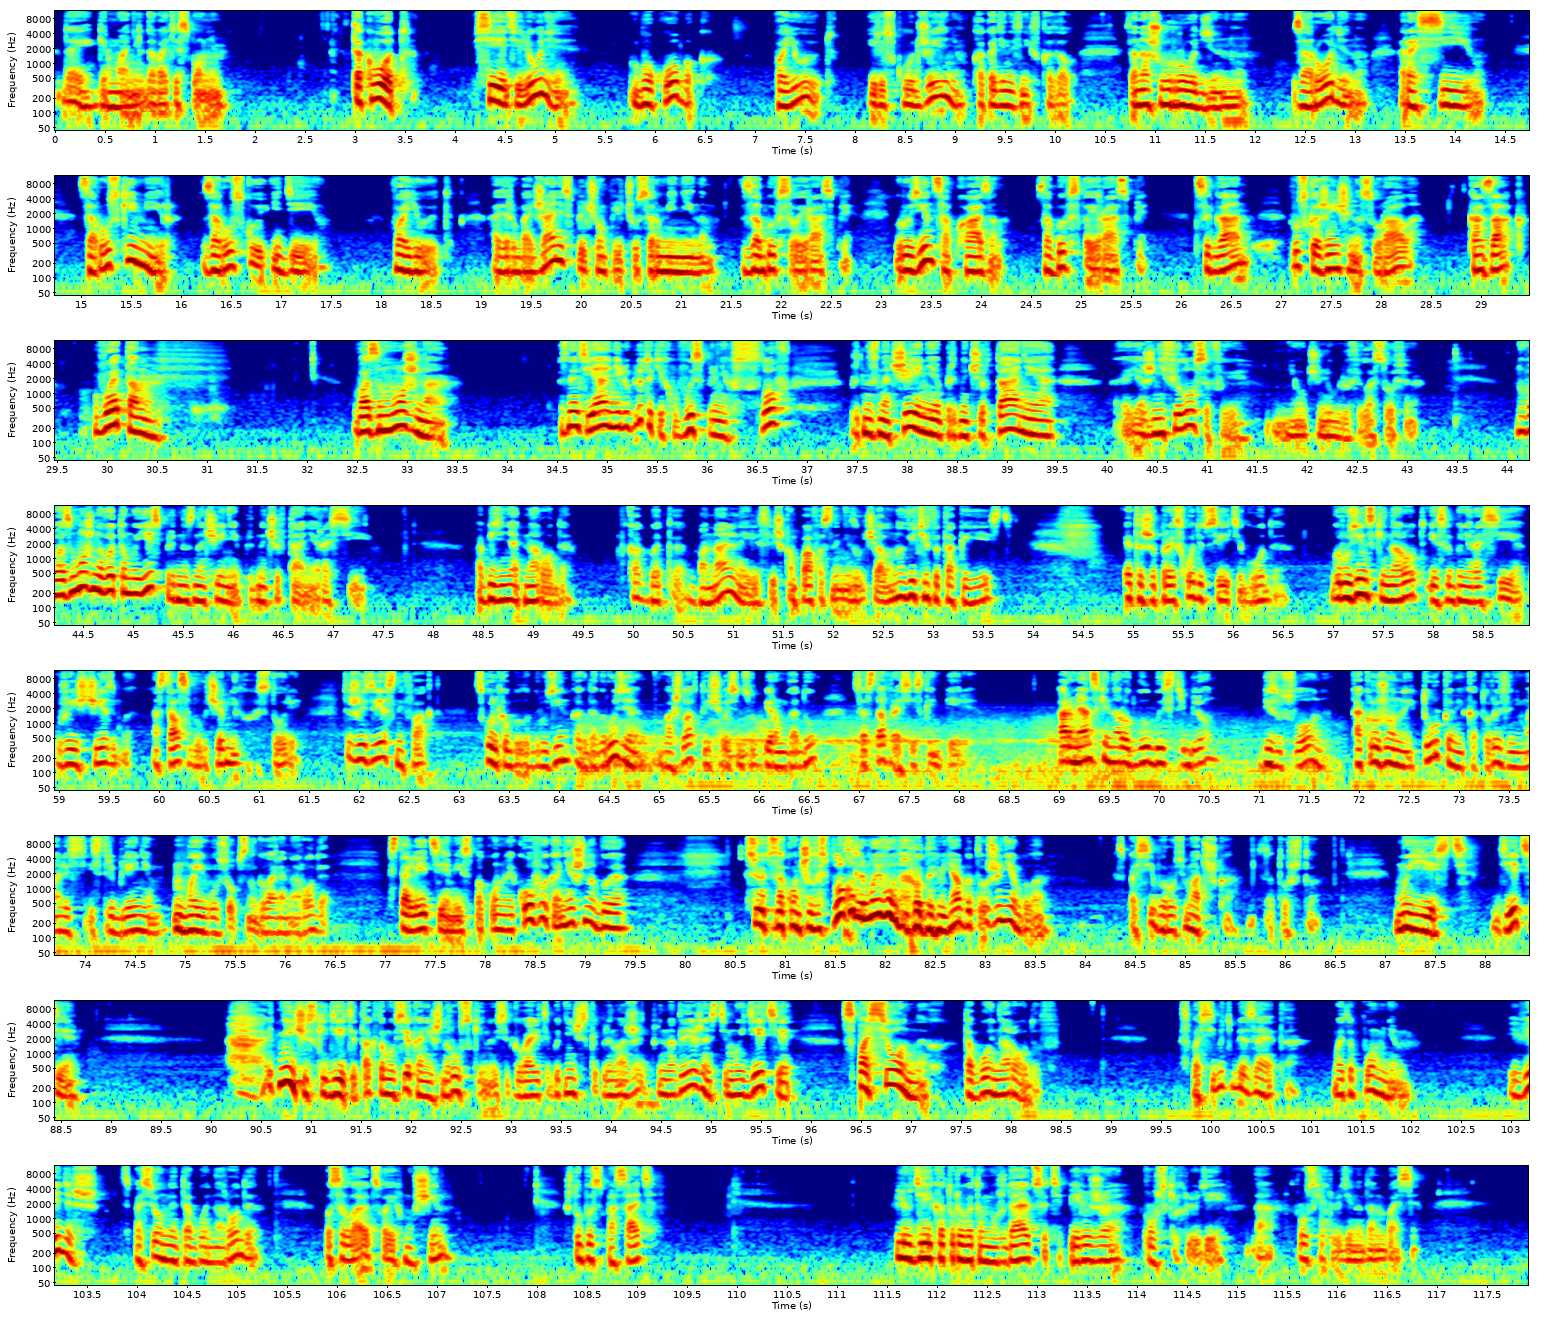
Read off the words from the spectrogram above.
Да и Германию давайте вспомним. Так вот, все эти люди бок о бок воюют и рискуют жизнью, как один из них сказал, за нашу родину, за родину, Россию, за русский мир, за русскую идею. Воюет азербайджанец плечом к плечу с армянином, забыв свои распри, грузин с абхазом, забыв свои распри, цыган, русская женщина с Урала, казак. В этом, возможно, знаете, я не люблю таких выспренних слов, предназначение, предначертание. Я же не философ и не очень люблю философию. Но, возможно, в этом и есть предназначение, предначертание России. Объединять народы. Как бы это банально или слишком пафосно не звучало, но ведь это так и есть. Это же происходит все эти годы. Грузинский народ, если бы не Россия, уже исчез бы, остался бы в учебниках истории. Это же известный факт сколько было грузин, когда Грузия вошла в 1801 году в состав Российской империи. Армянский народ был бы истреблен, безусловно, окруженный турками, которые занимались истреблением моего, собственно говоря, народа столетиями испокон веков, и, конечно, бы все это закончилось плохо для моего народа, и меня бы тоже не было. Спасибо, Русь-матушка, за то, что мы есть дети этнические дети, так-то мы все, конечно, русские, но если говорить об этнической принадлежности, мы дети спасенных тобой народов. Спасибо тебе за это. Мы это помним. И видишь, спасенные тобой народы посылают своих мужчин, чтобы спасать людей, которые в этом нуждаются, теперь уже русских людей, да, русских людей на Донбассе.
